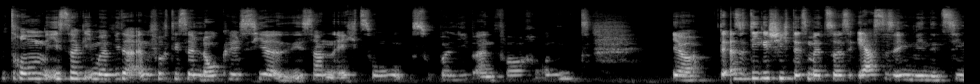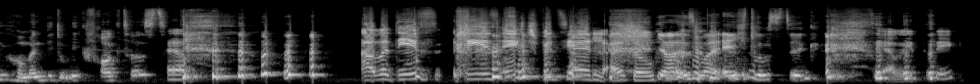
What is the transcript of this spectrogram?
Drum, ich sag immer wieder einfach, diese Locals hier, die sind echt so super lieb einfach und ja, also die Geschichte ist mir jetzt so als erstes irgendwie in den Sinn gekommen, wie du mich gefragt hast. Ja. Aber die ist, die ist echt speziell. Also. Ja, es war echt lustig. Sehr witzig.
